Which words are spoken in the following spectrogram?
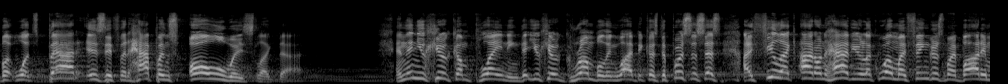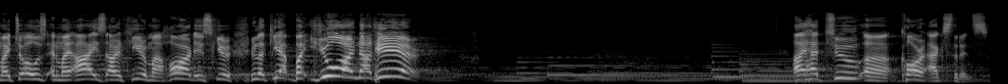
But what's bad is if it happens always like that. And then you hear complaining, that you hear grumbling. Why? Because the person says, I feel like I don't have you. You're like, well, my fingers, my body, my toes, and my eyes are here. My heart is here. You're like, yeah, but you are not here. I had two uh, car accidents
